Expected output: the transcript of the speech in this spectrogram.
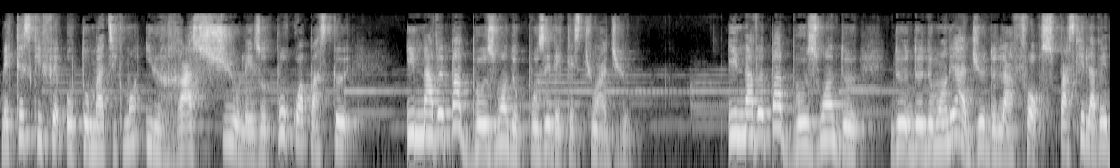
Mais qu'est-ce qu'il fait automatiquement? Il rassure les autres. Pourquoi? Parce que il n'avait pas besoin de poser des questions à Dieu. Il n'avait pas besoin de, de, demander à Dieu de la force parce qu'il avait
